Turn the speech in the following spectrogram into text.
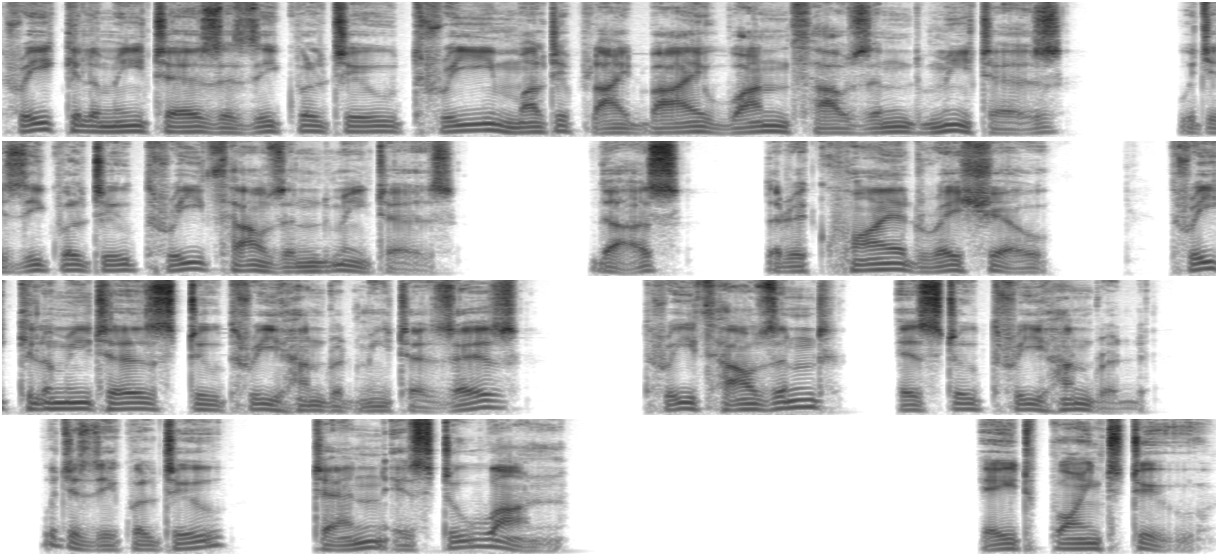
3 kilometers is equal to 3 multiplied by 1000 meters, which is equal to 3000 meters. Thus, the required ratio 3 kilometers to 300 meters is 3000 is to 300, which is equal to 10 is to 1. 8.2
